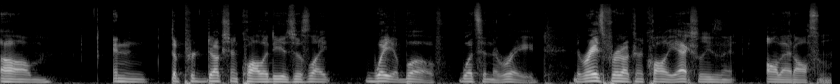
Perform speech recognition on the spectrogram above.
um, and the production quality is just like way above what's in the raid. The raid's production quality actually isn't all that awesome.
